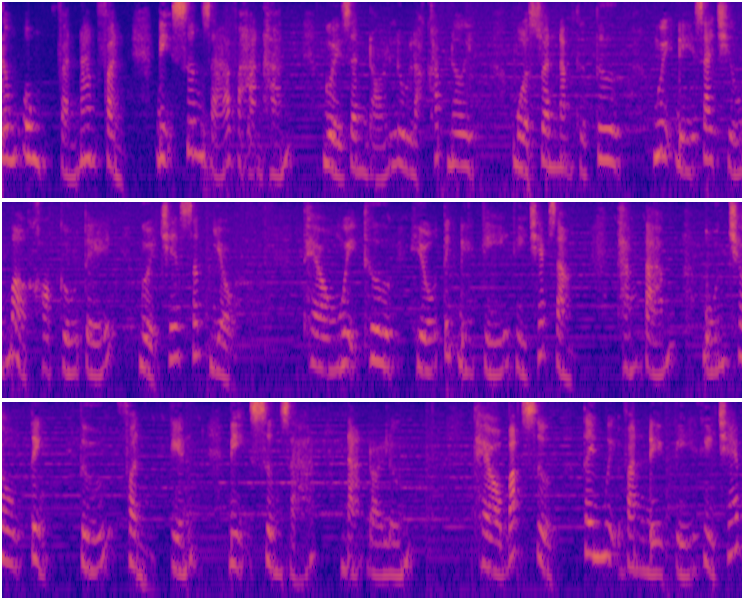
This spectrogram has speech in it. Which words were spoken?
Đông Ung và Nam Phần bị xương giá và hạn hán, người dân đói lưu lạc khắp nơi. Mùa xuân năm thứ tư, Ngụy Đế ra chiếu mở kho cứu tế, người chết rất nhiều. Theo Ngụy Thư Hiếu Tích Đế Ký thì chép rằng, tháng 8, bốn châu tịnh, tứ, phần, kiến bị xương giá, nạn đói lớn. Theo Bắc Sử Tây Ngụy Văn Đế Ký ghi chép,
